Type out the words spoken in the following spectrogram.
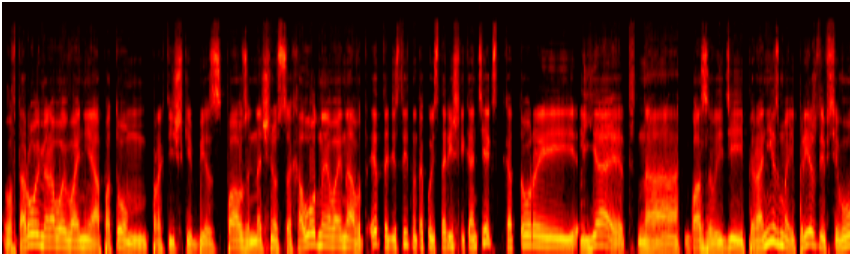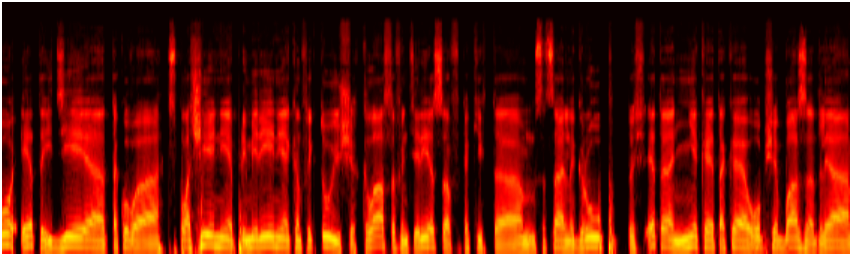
во Второй мировой войне, а потом практически без паузы начнется холодная война. Вот это действительно такой исторический контекст, который влияет на базовые идеи пиранизма, и прежде всего это идея такого сплочения, примирения конфликтующих классов, интересов, каких-то социальных групп. То есть это некая такая общая база для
